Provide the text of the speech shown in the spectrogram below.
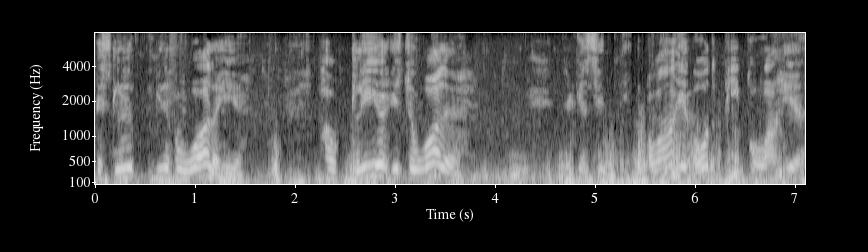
this little beautiful water here. How clear is the water? You can see here all the people around here.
